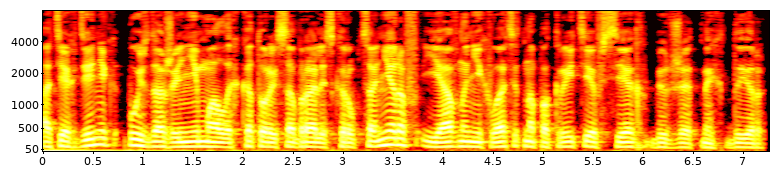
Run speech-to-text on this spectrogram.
а тех денег, пусть даже и немалых, которые собрали с коррупционеров, явно не хватит на покрытие всех бюджетных дыр.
